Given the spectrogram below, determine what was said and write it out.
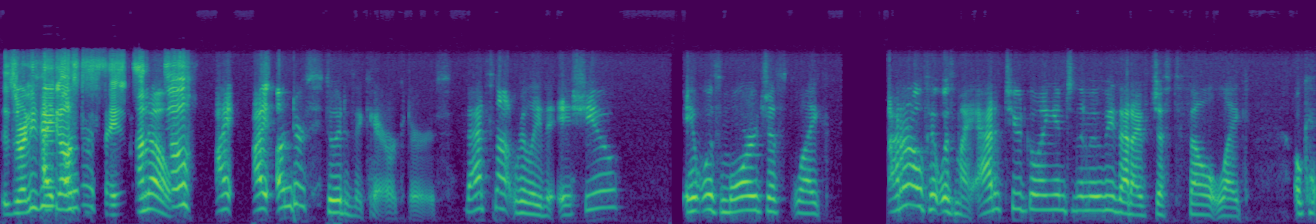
Is there anything I else under- to say about no? I I understood the characters. That's not really the issue. It was more just like I don't know if it was my attitude going into the movie that I've just felt like okay,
